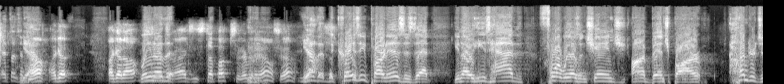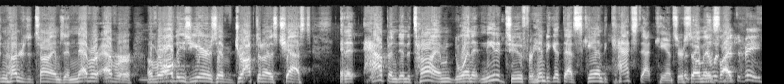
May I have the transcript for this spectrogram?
That doesn't Yeah. No, I got I got out Well, you know the- drags and step ups and everything else. Yeah. Yeah, Yeah. the, the crazy part is, is that you know he's had four wheels and change on a bench bar hundreds and hundreds of times, and never ever over all these years have dropped it on his chest. And it happened in a time when it needed to for him to get that scan to catch that cancer. So I mean, it it's was like to be.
